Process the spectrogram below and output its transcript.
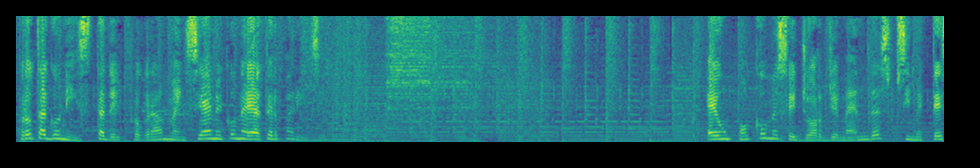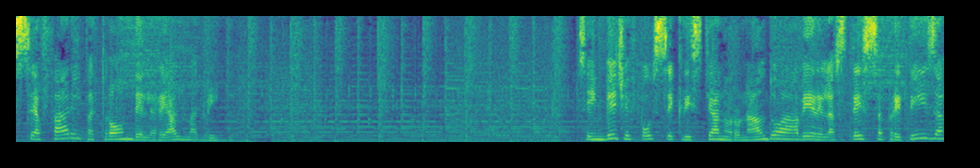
protagonista del programma insieme con Eater Parisi. È un po' come se Jorge Mendes si mettesse a fare il patron del Real Madrid. Se invece fosse Cristiano Ronaldo a avere la stessa pretesa,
